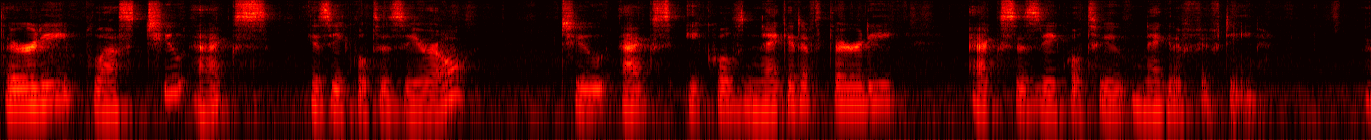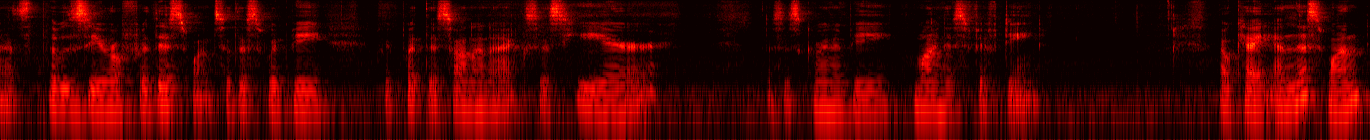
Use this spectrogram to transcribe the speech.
30 plus 2x is equal to 0. 2x equals negative 30. x is equal to negative 15. That's the 0 for this one. So this would be, if we put this on an axis here, this is going to be minus 15. Okay, and this one,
